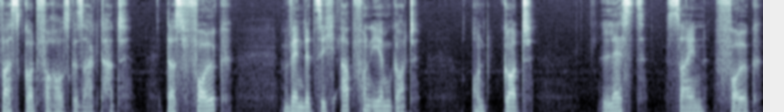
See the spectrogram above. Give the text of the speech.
was Gott vorausgesagt hat. Das Volk wendet sich ab von ihrem Gott und Gott lässt sein Volk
